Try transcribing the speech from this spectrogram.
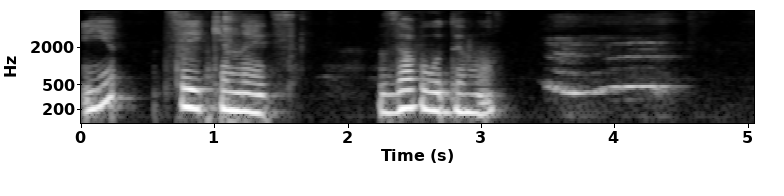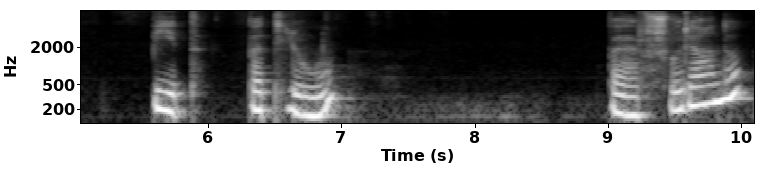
І цей кінець заводимо під петлю першу ряду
